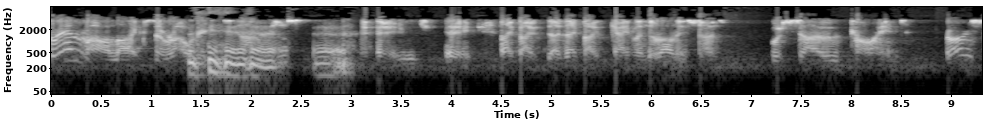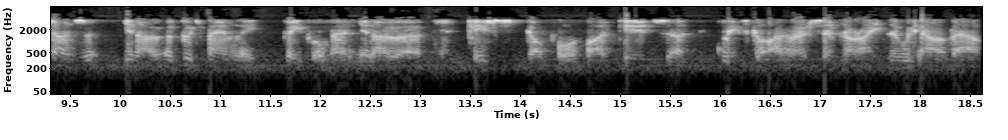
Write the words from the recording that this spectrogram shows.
Grandma likes the Rolling Stones. they both they both came, and the Rolling Stones were so kind. Rolling Stones, are, you know, are good family people, man. You know, uh, he's got four or five kids. Uh, Mick's got I don't know seven or eight that we know about.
